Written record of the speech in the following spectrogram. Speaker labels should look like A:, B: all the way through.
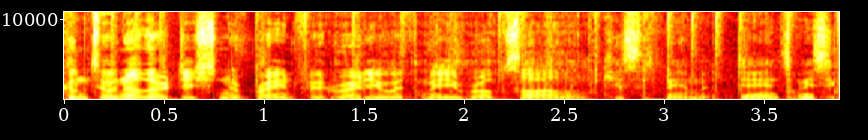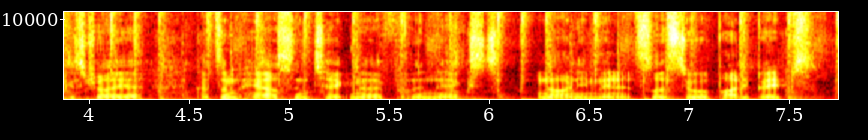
A: Welcome to another edition of Brain Food Radio with me, Rob Zile on Kiss FM Dance Music Australia. Got some house and techno for the next 90 minutes. Let's do a party peeps.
